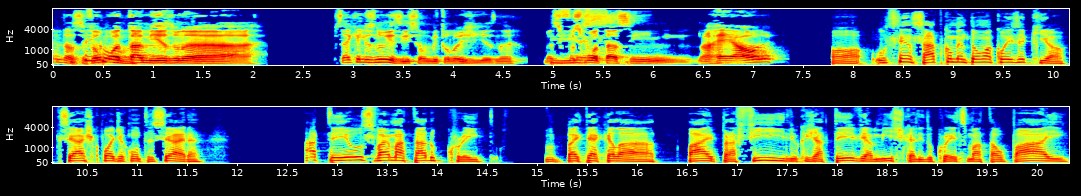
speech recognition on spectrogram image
Então, se for botar mesmo na. Será que eles não existem, são mitologias, né? Mas se fosse botar assim, na real, né? Ó, o Sensato comentou uma coisa aqui, ó. que você acha que pode acontecer, Aira? Atreus vai matar o Kratos. Vai ter aquela pai pra filho, que já teve a mística ali do Kratos matar o pai.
